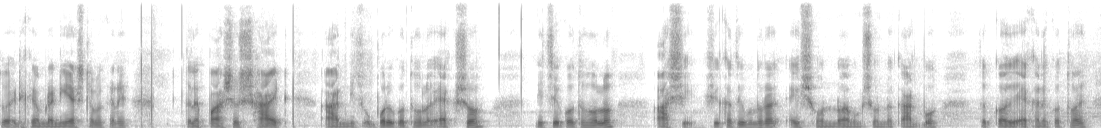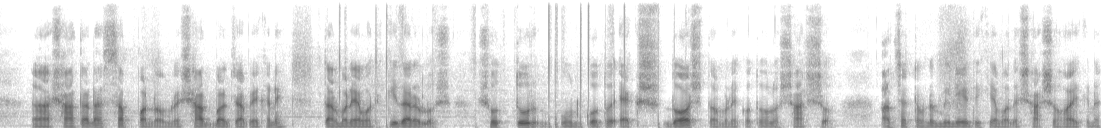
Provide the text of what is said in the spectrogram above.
তো এটাকে আমরা নিয়ে আসলাম এখানে। তাহলে পাঁচশো ষাট আর নিচে উপরে কত হলো? একশো। নিচে কত হলো? আশি। শিক্ষার্থী বন্ধুরা, এই শূন্য এবং শূন্য কাটবো। তো এখানে কত হয়? সাত আটা ছাপ্পান্ন। মানে সাতবার যাবে এখানে। তার মানে আমাদের কী দাঁড়াল? সত্তর গুণ কত? একশো দশ। তার মানে কত হলো? সাতশো। আনসারটা আমরা মিলিয়ে দেখি আমাদের সাতশো হয় কিনা।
